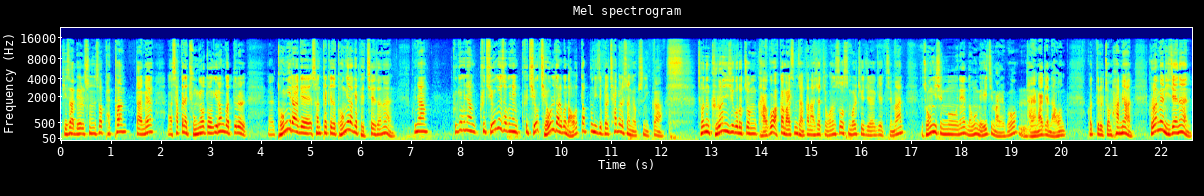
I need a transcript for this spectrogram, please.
기사별 순서 패턴, 그다음에 사건의 중요도 이런 것들을 동일하게 선택해서 동일하게 배치해서는 그냥 그게 그냥 그 지역에서 그냥 그 지역 제호를 달고 나왔다 뿐이지 별 차별성이 없으니까 저는 그런 식으로 좀 가고 아까 말씀 잠깐 하셨죠 원소스 멀티유즈 이야기했지만 종이 신문에 너무 매이지 말고 다양하게 나온 것들을 좀 하면 그러면 이제는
